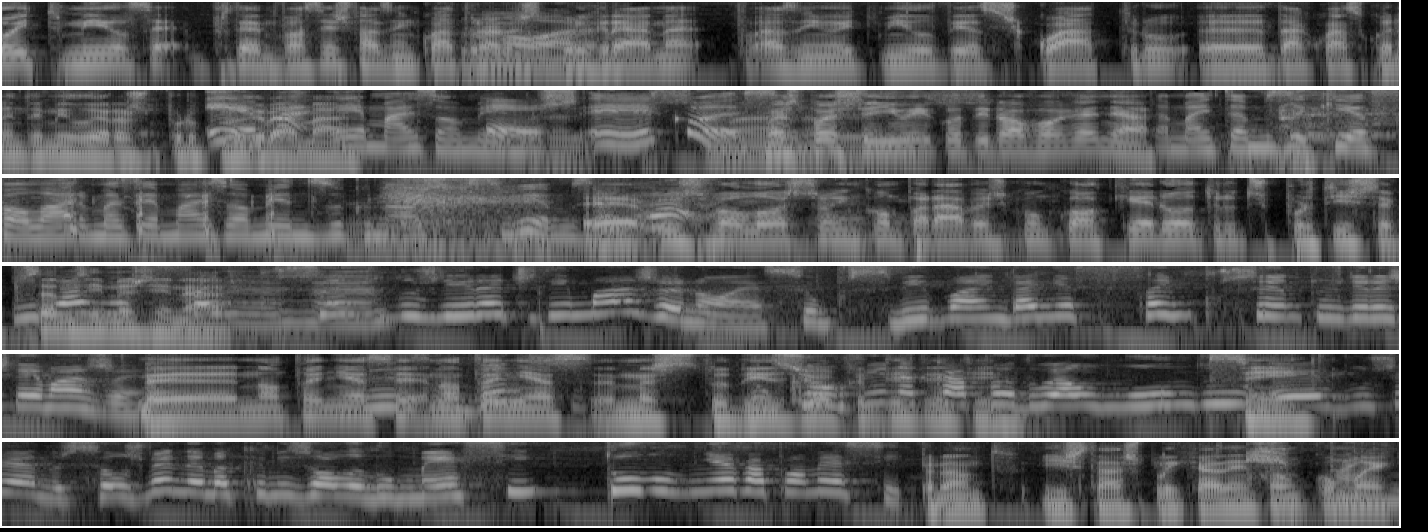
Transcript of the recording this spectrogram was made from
8 mil, portanto, vocês fazem 4 Por uma horas de hora. programa, fazem 8 mil vezes 4, eh, dá quase 40 mil euros por É, programa. ma- é mais ou menos. É, coisa. Mas depois saíam e continuavam a ganhar. Também estamos aqui a falar, mas é mais ou menos o que nós recebemos. Eh, os valores são incomparáveis com qualquer outro desportista que possamos ganha imaginar. 100% dos direitos de imagem, não é? Se eu percebi bem, ganha 100% dos direitos de imagem. Eh, não tenho essa, não tenho essa, mas se tu O dizes, que eu eu vi na acredito em ti. capa do El Mundo Sim. é do género. Se eles vendem uma camisola do Messi, todo o dinheiro vai para o Messi. Pronto, e está explicado então como é que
